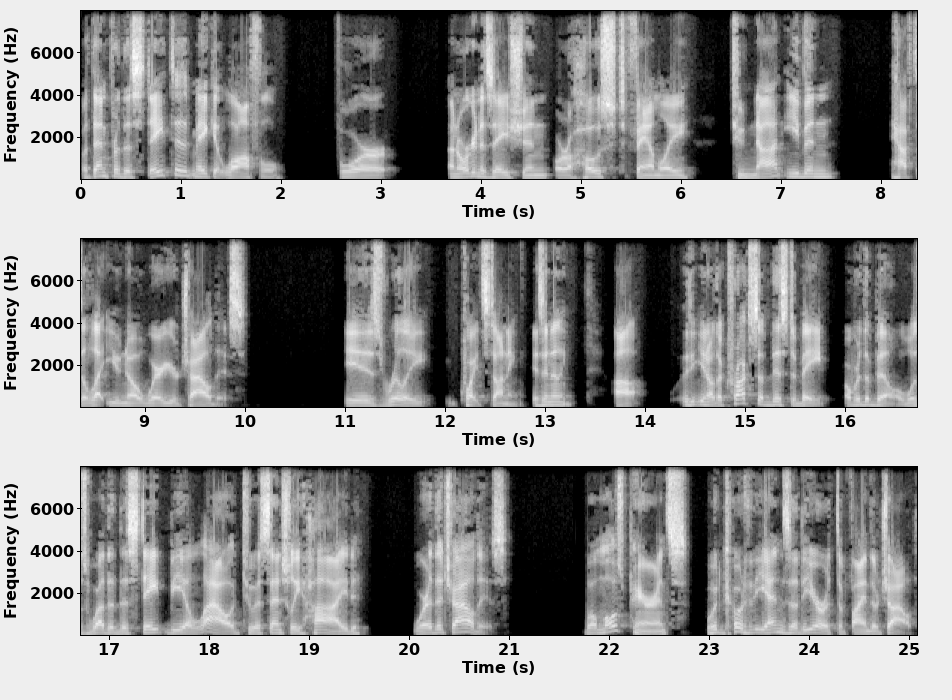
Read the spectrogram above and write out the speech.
But then for the state to make it lawful for an organization or a host family to not even have to let you know where your child is is really quite stunning, isn't it? Uh, you know, the crux of this debate over the bill was whether the state be allowed to essentially hide where the child is. Well, most parents would go to the ends of the earth to find their child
